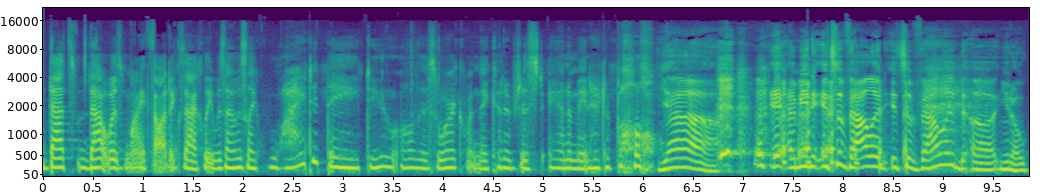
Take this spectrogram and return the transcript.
that's that was my thought exactly. Was I was like, why did they do all this work when they could have just animated a ball? Yeah, I mean, it's a valid it's a valid uh, you know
